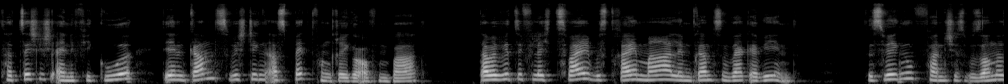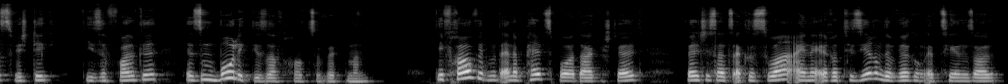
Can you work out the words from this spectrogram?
tatsächlich eine Figur, die einen ganz wichtigen Aspekt von Gregor offenbart. Dabei wird sie vielleicht zwei bis drei Mal im ganzen Werk erwähnt. Deswegen fand ich es besonders wichtig, diese Folge der Symbolik dieser Frau zu widmen. Die Frau wird mit einer Pelzbohr dargestellt, welches als Accessoire eine erotisierende Wirkung erzielen soll.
